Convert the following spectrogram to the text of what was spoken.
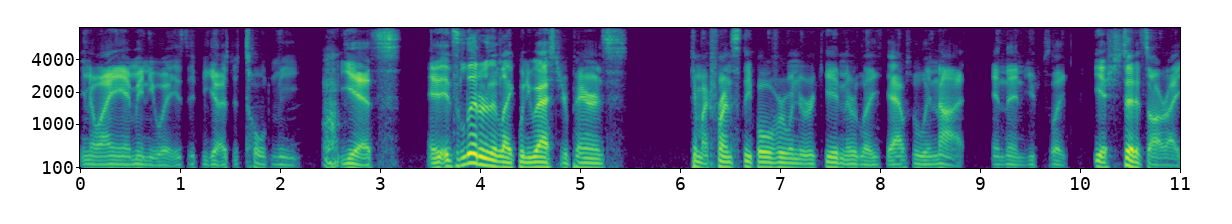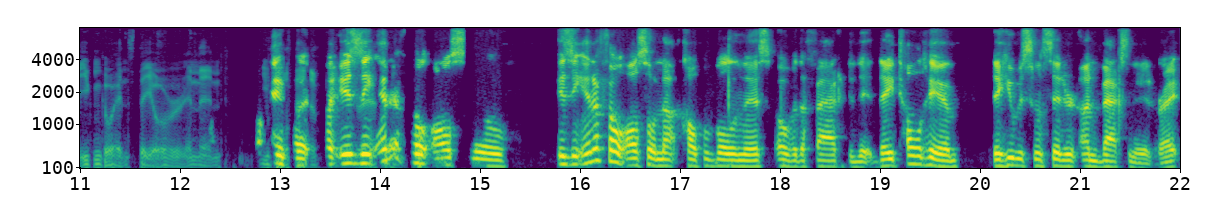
you know I am anyways. If you guys just told me yes, and it's literally like when you ask your parents, can my friend sleep over when you were a kid, and they're like, absolutely not, and then you're just like, yeah, she said it's all right, you can go ahead and stay over, and then. Okay, but but is the NFL also is the NFL also not culpable in this over the fact that they told him that he was considered unvaccinated, right?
